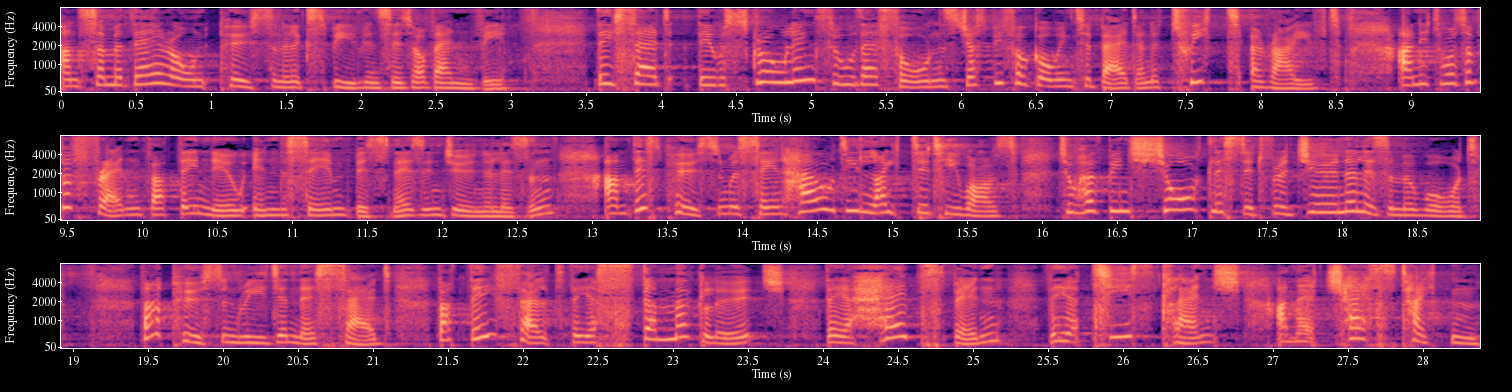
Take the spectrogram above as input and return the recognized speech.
and some of their own personal experiences of envy. They said they were scrolling through their phones just before going to bed and a tweet arrived. And it was of a friend that they knew in the same business in journalism. And this person was saying how delighted he was to have been shortlisted for a journalism award. That person reading this said that they felt their stomach lurch, their head spin, their teeth clench, and their chest tighten,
